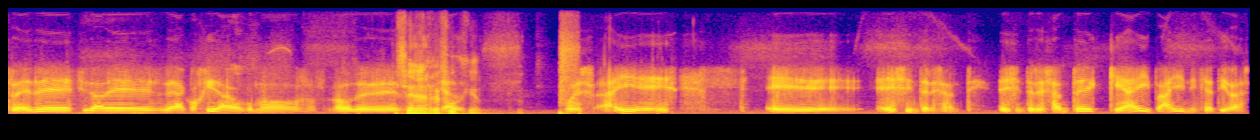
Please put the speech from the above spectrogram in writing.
red de ciudades de acogida o como o de refugiados, refugio. Pues ahí es eh, es interesante. Es interesante que hay hay iniciativas.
